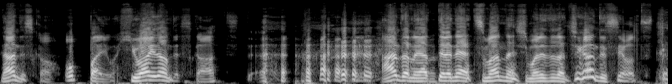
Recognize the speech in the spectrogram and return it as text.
何ですか？おっぱいは卑猥なんですか？つって。あんたのやってるね、つまんない下ネタとは違うんですよつって。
